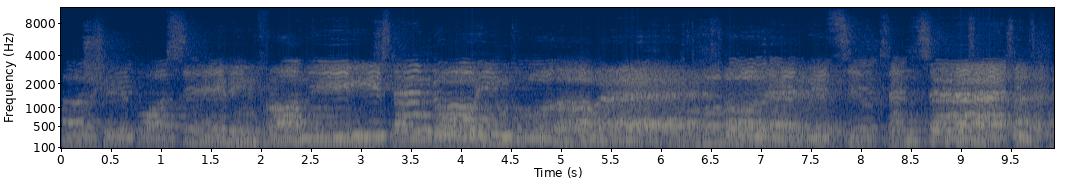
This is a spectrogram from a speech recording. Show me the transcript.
A ship was sailing from the east and going to the west, with silks and satins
